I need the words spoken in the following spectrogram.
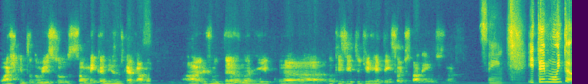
Eu acho que tudo isso são mecanismos que acabam ajudando ali uh, no quesito de retenção de talentos. Né? Sim. E tem muita,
